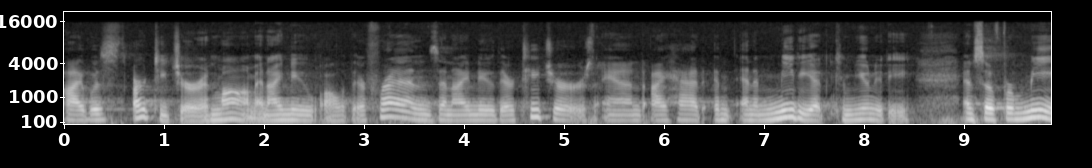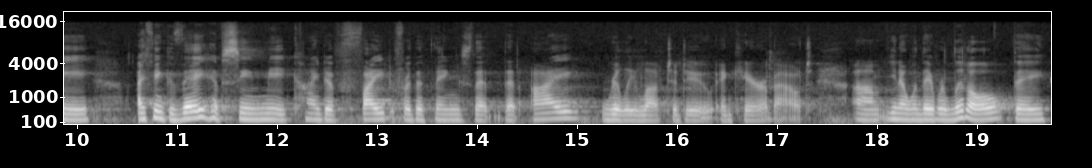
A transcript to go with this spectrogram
I was art teacher and mom, and I knew all of their friends, and I knew their teachers, and I had an, immediate community. And so for me, I think they have seen me kind of fight for the things that, that I really love to do and care about. Um, you know, when they were little, they,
